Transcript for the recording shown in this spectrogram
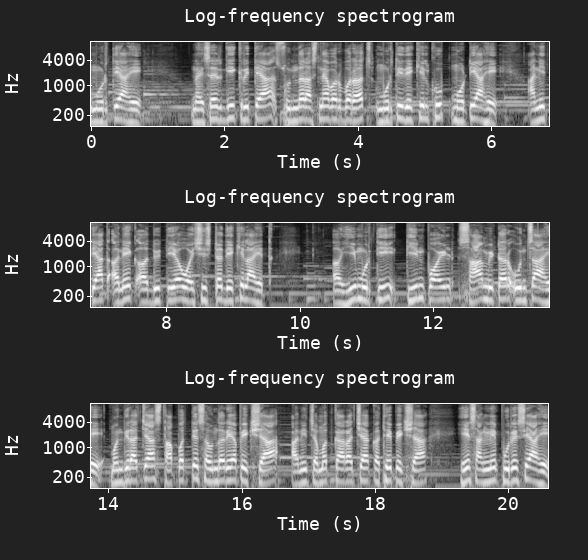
मूर्ती आहे. नैसर्गिकरित्या सुंदर असण्याबरोबरच मूर्ती देखील खूप मोठी आहे आणि त्यात अनेक अद्वितीय वैशिष्ट्य देखील आहेत. ही मूर्ती तीन पॉईंट सहा मीटर उंच आहे. मंदिराच्या स्थापत्य सौंदर्यापेक्षा आणि चमत्काराच्या कथेपेक्षा हे सांगणे पुरेसे आहे.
